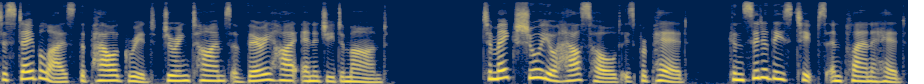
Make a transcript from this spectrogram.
to stabilize the power grid during times of very high energy demand. To make sure your household is prepared, consider these tips and plan ahead.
